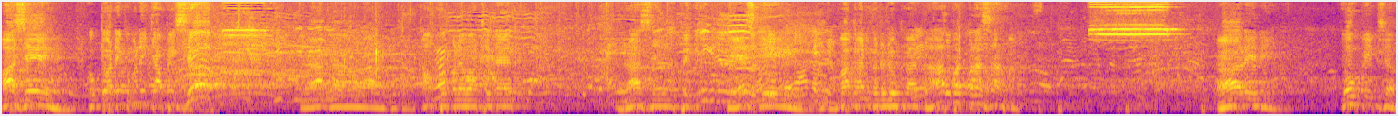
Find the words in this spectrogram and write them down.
masih. Bung Doni kembali capek. Siap. Mampu melewati net. Berhasil PSG menyamakan kedudukan. 18 sama. Kali ini Gombim sir.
